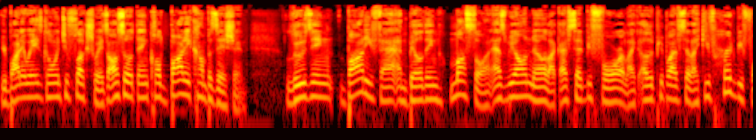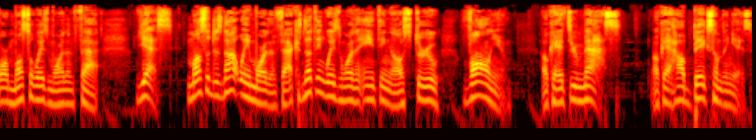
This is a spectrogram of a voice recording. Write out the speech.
Your body weight is going to fluctuate. It's also a thing called body composition losing body fat and building muscle. And as we all know, like I've said before, like other people have said, like you've heard before, muscle weighs more than fat. Yes, muscle does not weigh more than fat because nothing weighs more than anything else through volume, okay, through mass, okay, how big something is.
